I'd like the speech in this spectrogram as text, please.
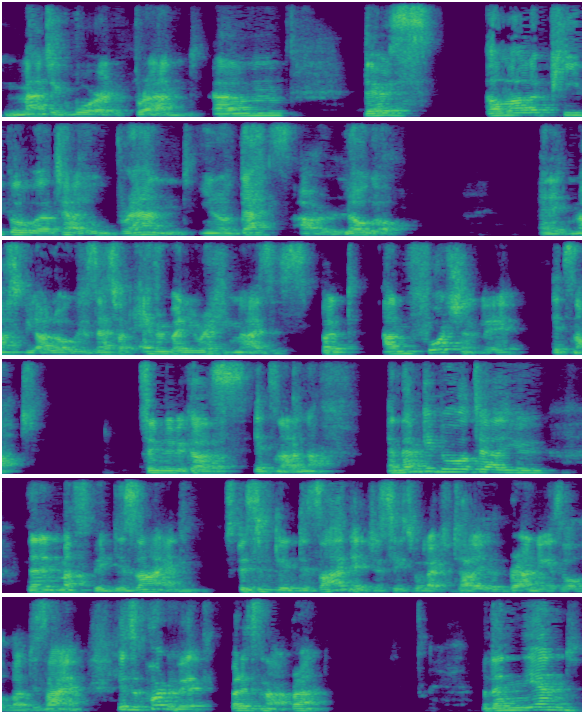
magic word, brand. Um, there's a lot of people will tell you, brand, you know, that's our logo and it must be our logo because that's what everybody recognizes. But unfortunately, it's not, simply because it's not enough. And then people will tell you, then it must be design. Specifically, design agencies would like to tell you that branding is all about design. It's a part of it, but it's not brand. But then in the end,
